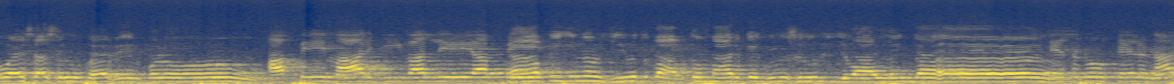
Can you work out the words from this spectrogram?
ਉਹ ਐਸਾ ਸਰੂਪ ਹੈ ਫੇਰ ਪੜੋ ਆਪੇ ਮਾਰ ਜੀ ਵਾਲੇ ਆਪੇ ਆਪ ਹੀ ਜਿਹਨਾਂ ਜੀਵਤ ਭਾਵ ਤੋਂ ਮਾਰ ਕੇ ਗੁਰੂ ਸਰੂਪ ਜਵਾਲ ਲੈਂਦਾ ਹੈ। ਤਿਸ ਨੂੰ ਤਿਲ ਨਾ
